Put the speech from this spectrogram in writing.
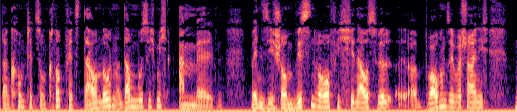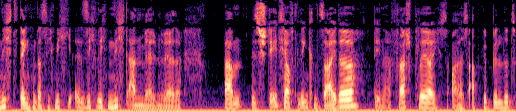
dann kommt jetzt so ein Knopf jetzt downloaden und dann muss ich mich anmelden. Wenn Sie schon wissen, worauf ich hinaus will, äh, brauchen Sie wahrscheinlich nicht denken, dass ich mich sicherlich nicht anmelden werde. Ähm, es steht hier auf der linken Seite, den Flash Player, ist alles abgebildet,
